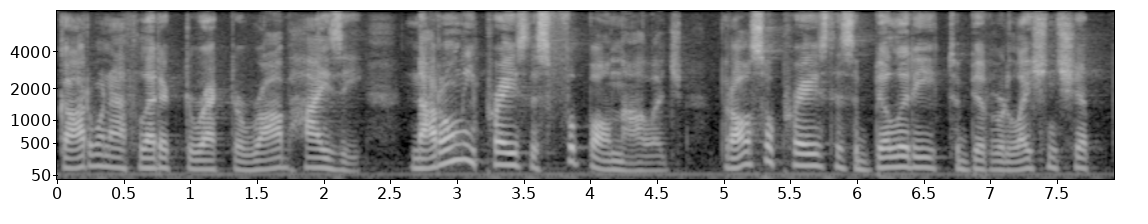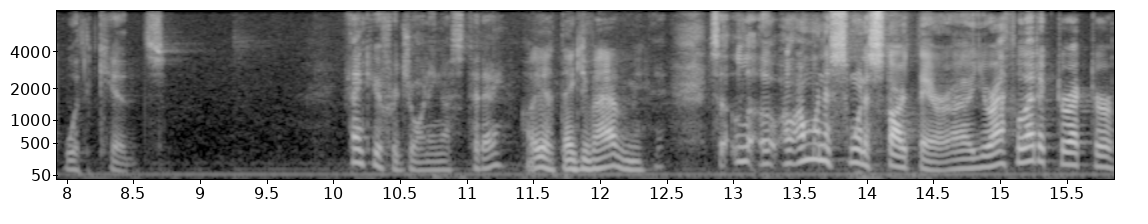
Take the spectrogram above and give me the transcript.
Godwin Athletic Director Rob Hisey not only praised his football knowledge, but also praised his ability to build relationship with kids. Thank you for joining us today. Oh yeah, thank you for having me. So I want to want to start there. Uh, your athletic director,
